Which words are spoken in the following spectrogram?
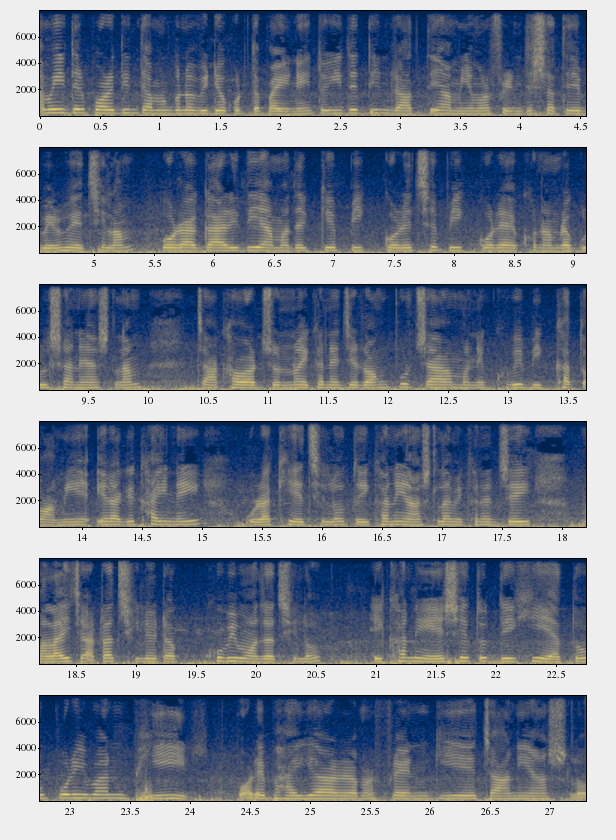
আমি ঈদের পরের দিন তেমন কোনো ভিডিও করতে পারি নাই। তো ঈদের দিন রাতে আমি আমার ফ্রেন্ডদের সাথে বের হয়েছিলাম। ওরা গাড়ি দিয়ে আমাদেরকে পিক করেছে। পিক করে এখন আমরা গুলশানে আসলাম চা খাওয়ার জন্য। এখানে যে রংপুর চা মানে খুবই বিখ্যাত। আমি এর আগে খাই নাই, ওরা খেয়েছিল। তো এখানেই আসলাম। এখানে যেই মালাই চাটা ছিল, এটা খুবই মজা ছিল। এখানে এসে তো দেখি এত পরিমাণ ভিড়। পরে ভাইয়া আর আমার ফ্রেন্ড গিয়ে চা নিয়ে আসলো।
